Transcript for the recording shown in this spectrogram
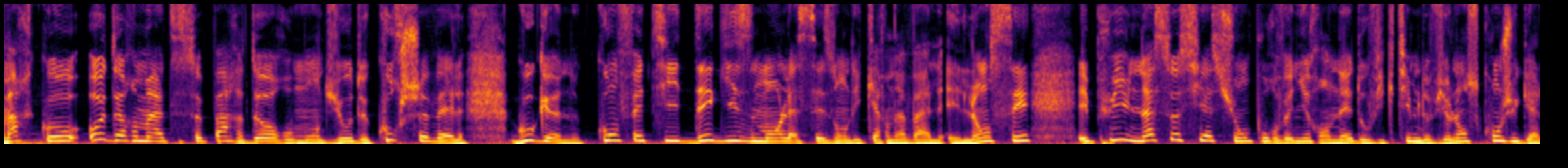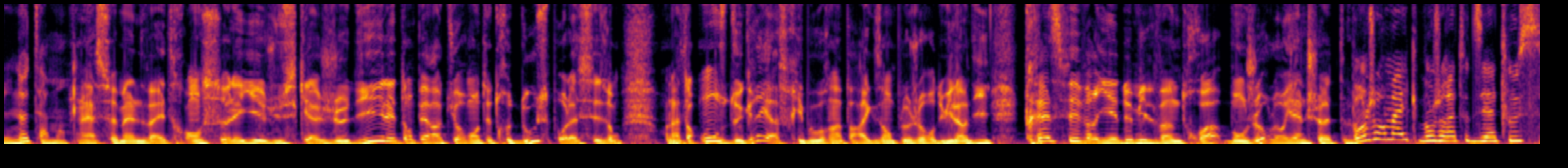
Marco Odermatt se part d'or aux mondiaux de Courchevel. Guggen, confetti, déguisement, la saison des carnavals est lancée. Et puis une association pour venir en aide aux victimes de violences conjugales notamment. La semaine va être ensoleillée jusqu'à jeudi. Les températures vont être douces pour la saison. On attend 11 degrés à Fribourg, hein, par exemple, aujourd'hui, lundi 13 février 2023. Bonjour Lauriane Schott. Bonjour Mike, bonjour à toutes et à tous.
